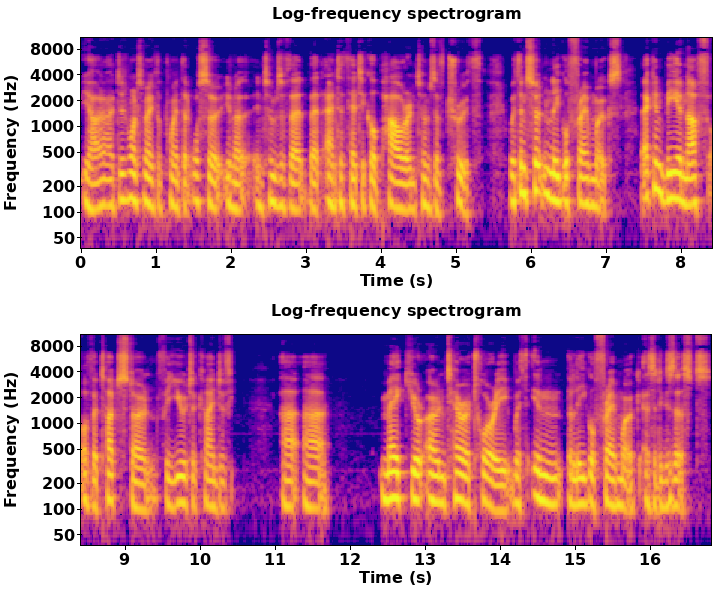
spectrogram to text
yeah, I did want to make the point that also, you know, in terms of that, that antithetical power, in terms of truth, within certain legal frameworks, that can be enough of a touchstone for you to kind of uh, uh, make your own territory within the legal framework as it exists.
